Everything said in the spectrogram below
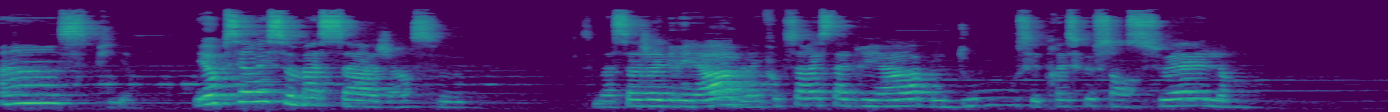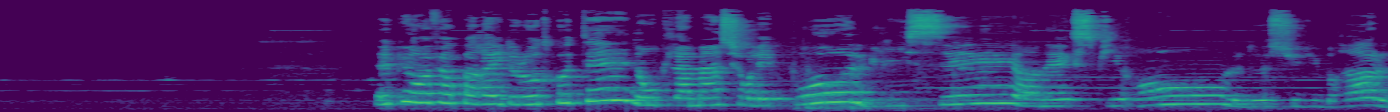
inspire. Et observez ce massage, hein, ce, ce massage agréable. Il faut que ça reste agréable, doux, c'est presque sensuel. Et puis on va faire pareil de l'autre côté, donc la main sur l'épaule, glisser en expirant le dessus du bras, le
